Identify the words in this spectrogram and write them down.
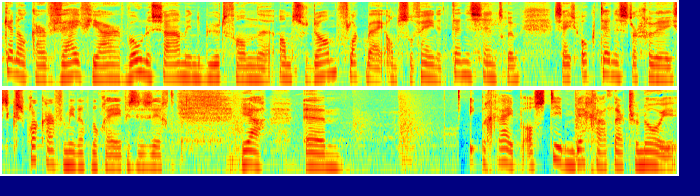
kennen elkaar vijf jaar, wonen samen in de buurt van uh, Amsterdam, vlakbij Amstelveen, het tenniscentrum. Zij is ook tennister geweest. Ik sprak haar vanmiddag nog even. Ze zegt: Ja, um, ik begrijp als Tim weggaat naar toernooien.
